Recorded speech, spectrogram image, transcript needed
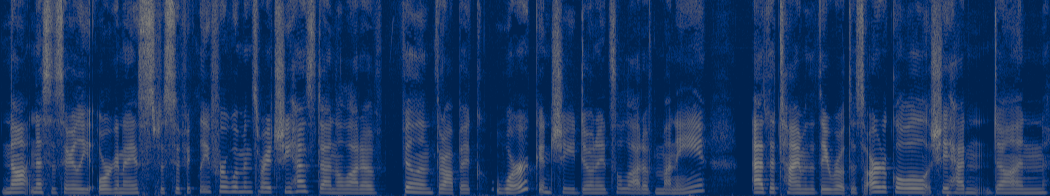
not necessarily organized specifically for women's rights. She has done a lot of philanthropic work and she donates a lot of money. At the time that they wrote this article, she hadn't done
